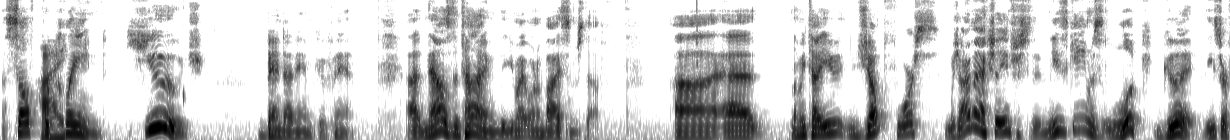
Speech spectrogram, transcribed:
a self-proclaimed huge Bandai Namco fan, uh, now's the time that you might want to buy some stuff. Uh, uh, let me tell you, Jump Force, which I'm actually interested in. These games look good. These are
